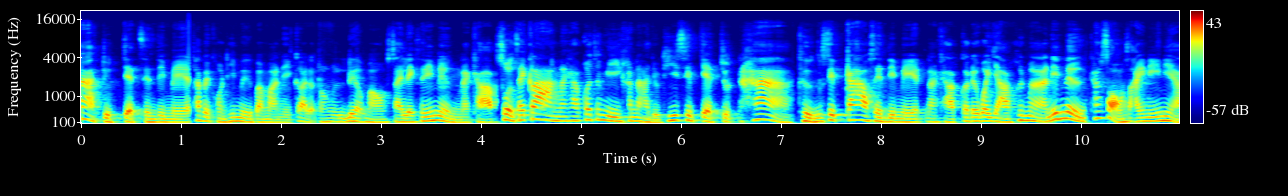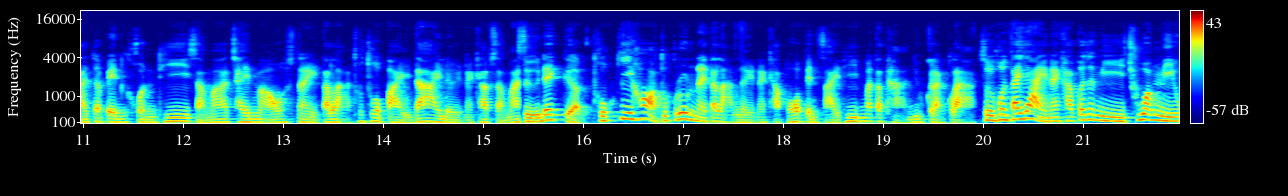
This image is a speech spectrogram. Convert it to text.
15.7เซนติเมตรถ้าเป็นคนที่มือประมาณนี้ก็อาจจะต้องเลือกเมาส์ไซส์เล็กสักนิดหนึ่งนะครับส่วนไซส์กลางนะครับก็จะมีขนาดอยู่ที่ 17.5 ถึง 19เซนติเมตรนะครับก็เรียกว่ายาวขึ้นมานิดหนึงทั้ง2ไซส์นี้เนี่ยจะเป็นคนที่สามารถใช้เมาส์ในตลาดทั่ว ๆ ไปได้เลยนะครับ สามารถซื้อได้เกือบทุกยี่ห้อทุกรุ่นในตลาดเลยนะครับ เพราะว่าเป็นไซส์ที่มาตรฐานอยู่กลางๆ ส่วนคนไซส์ใหญ่นะครับก็จะมีช่วงนิ้ว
